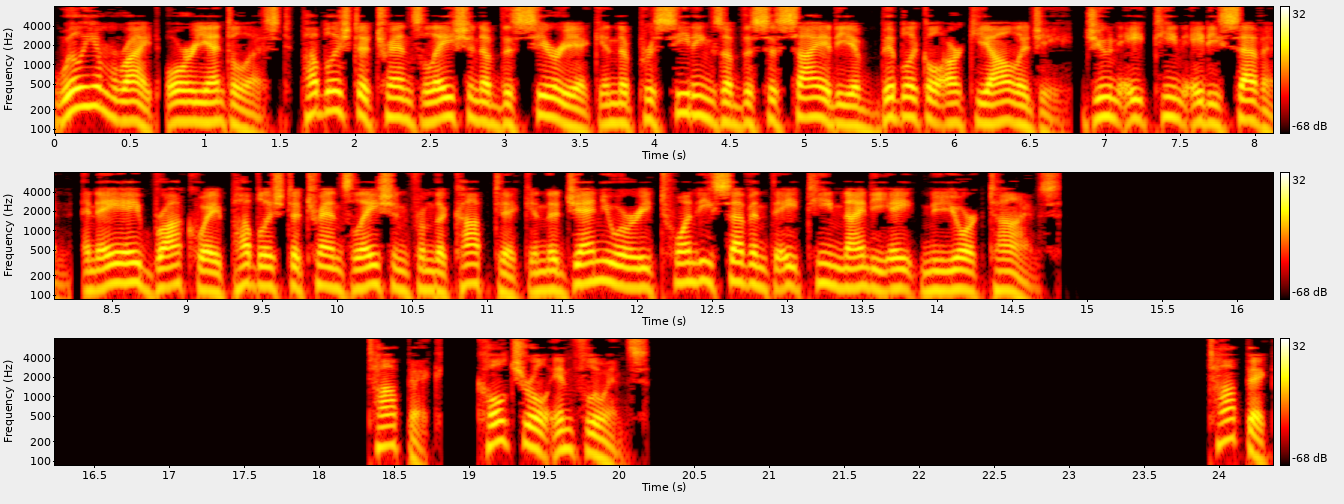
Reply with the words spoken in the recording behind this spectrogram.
William Wright Orientalist published a translation of the Syriac in the Proceedings of the Society of Biblical Archaeology, June 1887, and A. A. Brockway published a translation from the Coptic in the January 27, 1898 New York Times. Topic: Cultural influence. Topic:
